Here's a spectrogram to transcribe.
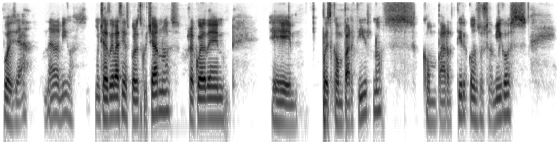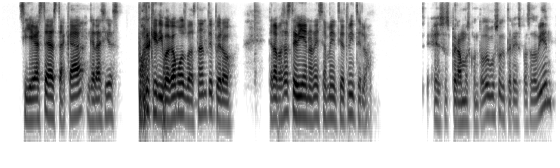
pues ya, nada, amigos. Muchas gracias por escucharnos. Recuerden, pues compartirnos, compartir con sus amigos. Si llegaste hasta acá, gracias, porque divagamos bastante, pero te la pasaste bien, honestamente, admítelo. Eso esperamos con todo gusto que te hayas pasado bien.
